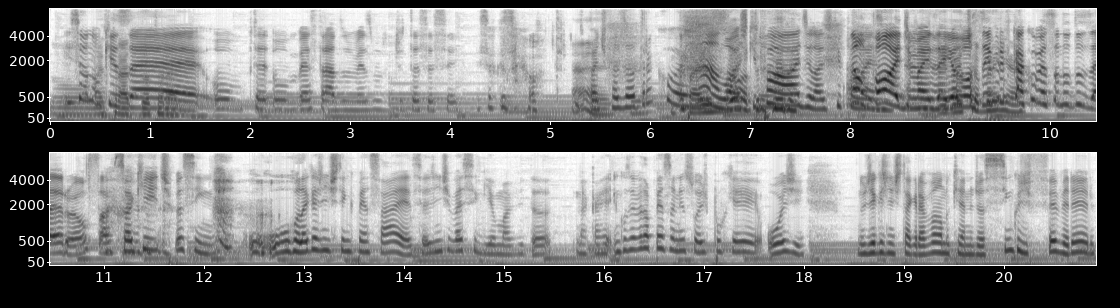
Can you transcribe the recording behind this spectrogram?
no E se eu não quiser o, o mestrado mesmo de TCC? E se eu quiser outro? É, Pode fazer outra coisa. faz Não, lógico que outro. pode, lógico que pode. Não, pode, mas aí eu Vai vou sempre obrigar. ficar começando do zero, é um saco. Só que, tipo assim, o, o rolê que a gente tem que pensar é se a gente vai seguir uma vida na carreira. Inclusive, eu tava pensando nisso hoje, porque hoje, no dia que a gente tá gravando, que é no dia 5 de fevereiro,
